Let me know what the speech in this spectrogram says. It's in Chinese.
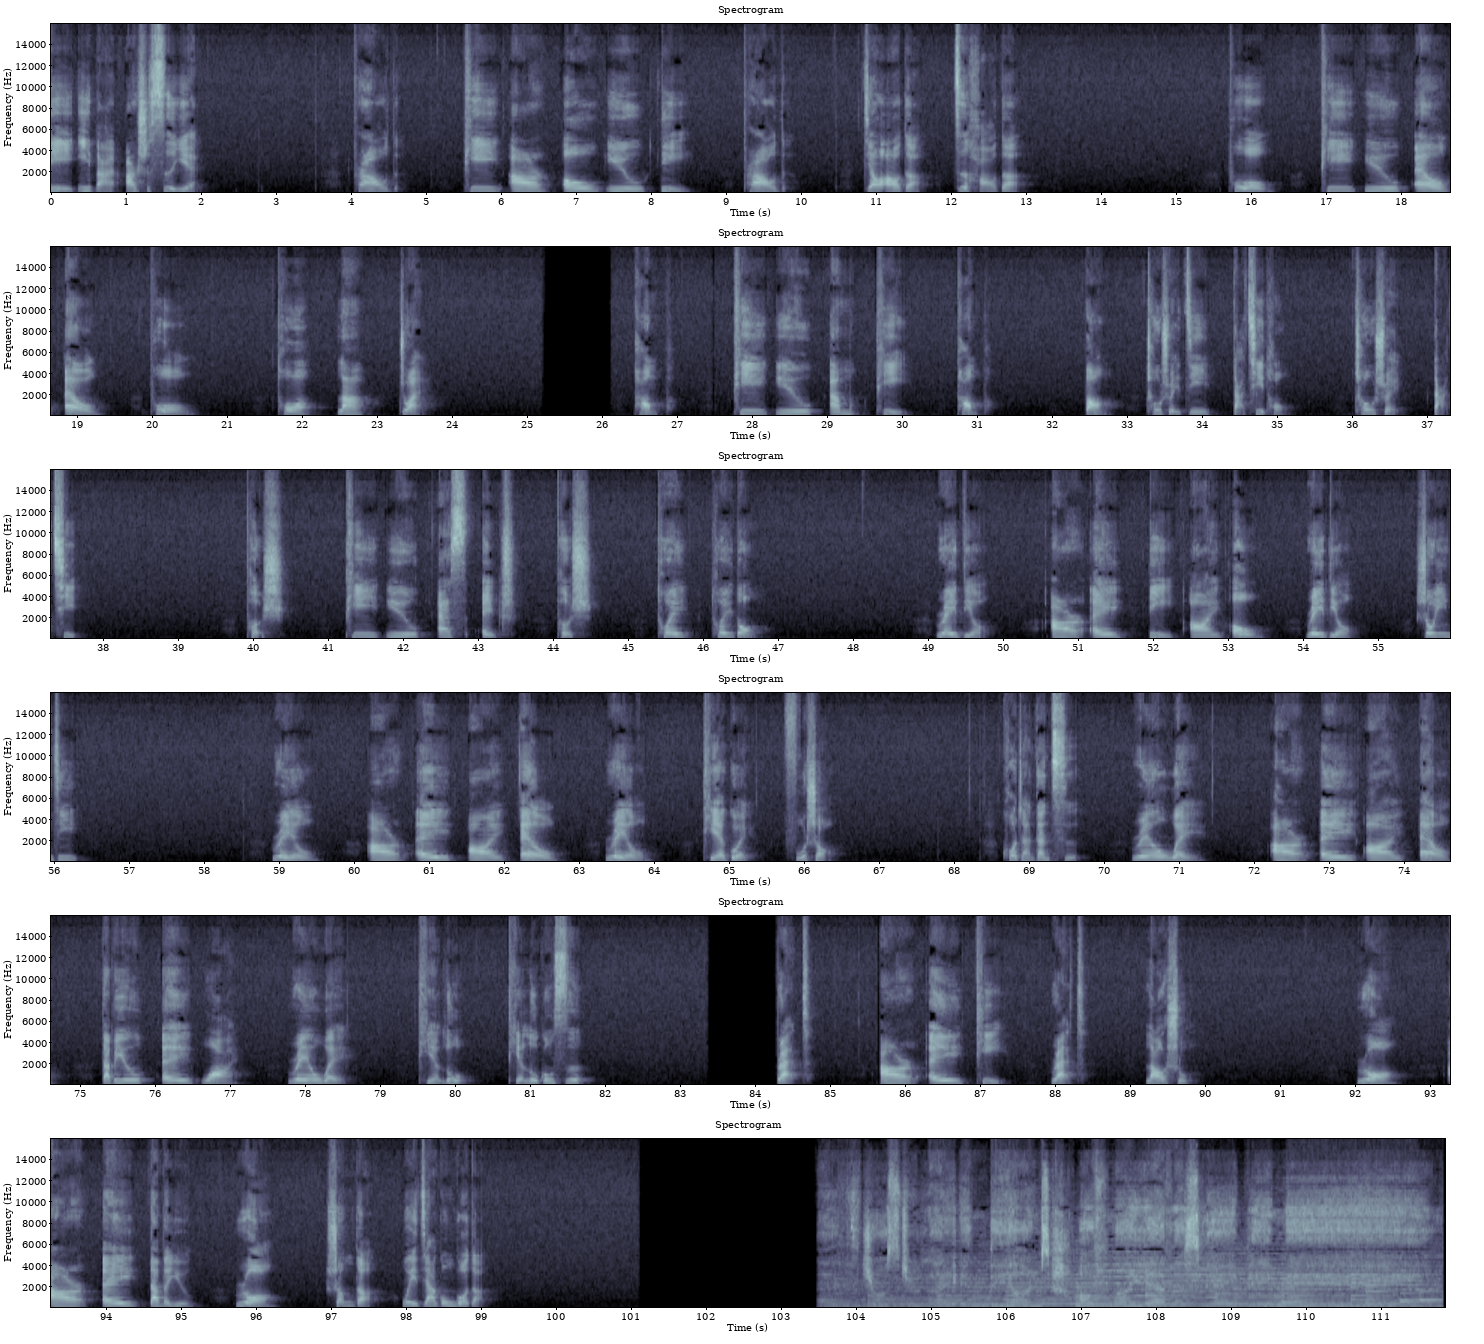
第一百二十四页。proud，p-r-o-u-d，proud，骄傲的，自豪的。pull，p-u-l-l，pull，拖拉拽。Pump, P-U-M P，pump，泵，抽水机，打气筒，抽水，打气。push，p-u-s-h，push，推，推动。radio，r-a-d-i-o，radio，收音机。Rail rail，rail，铁轨，扶手。扩展单词，railway，r-a-i-l-w-a-y，railway，铁路，铁路公司。rat，r-a-t，rat。老鼠。raw，r-a-w，raw，生的，未加工过的。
